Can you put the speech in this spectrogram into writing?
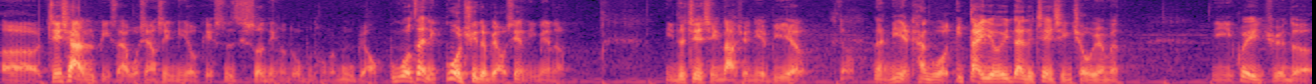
呃，接下来的比赛，我相信你有给自己设定很多不同的目标。不过在你过去的表现里面呢，你的践行大学你也毕业了。那你也看过一代又一代的践行球员们，你会觉得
